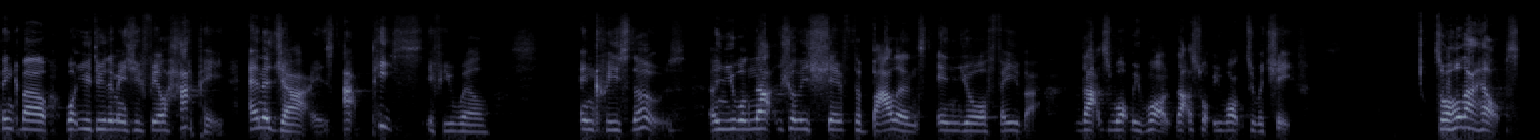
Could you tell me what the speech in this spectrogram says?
Think about what you do that makes you feel happy, energized, at peace, if you will. Increase those, and you will naturally shift the balance in your favor. That's what we want. That's what we want to achieve. So I hope that helps.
